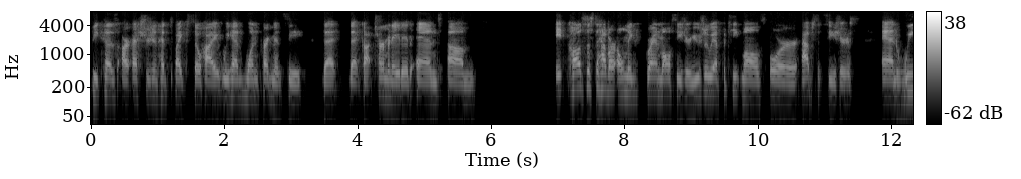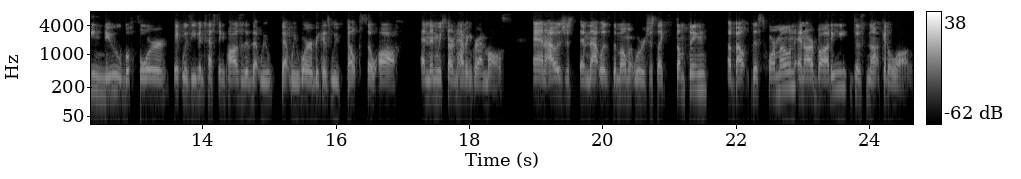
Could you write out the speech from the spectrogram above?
because our estrogen had spiked so high. We had one pregnancy that that got terminated, and um, it caused us to have our only grand mal seizure. Usually we have petit mals or absent seizures. And we knew before it was even testing positive that we that we were because we felt so off. And then we started having grand mals. And I was just and that was the moment where we are just like something about this hormone and our body does not get along.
